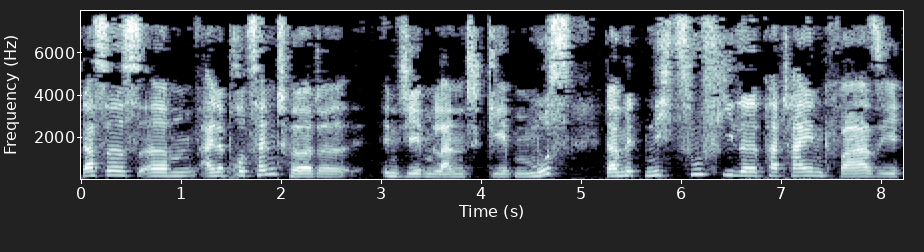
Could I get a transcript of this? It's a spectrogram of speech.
dass es ähm, eine Prozenthürde in jedem Land geben muss, damit nicht zu viele Parteien quasi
